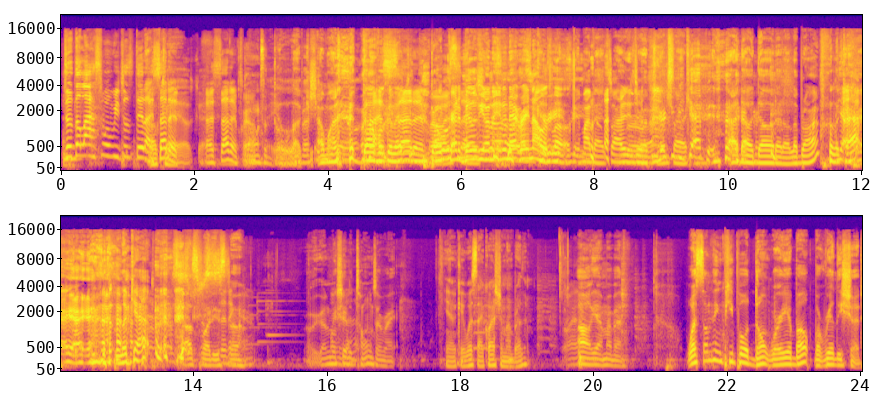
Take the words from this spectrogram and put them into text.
The, the last one we just did. I said it. okay. I said it, bro. I want a double lucky. confession. I want a double I said confession. it, bro. I Bro, credibility on the internet right now as well. crazy. Okay, my bad. Sorry, I didn't Bro, interrupt I you. heard you Sorry. be capping. I know, no, no, no. LeBron, LeCap, yeah, yeah, yeah. LeCap. That's funny Sitting stuff. here. We're gonna make sure the tones are right. Yeah. Okay. What's that question, my brother? Oh yeah, my bad. What's something people don't worry about but really should?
